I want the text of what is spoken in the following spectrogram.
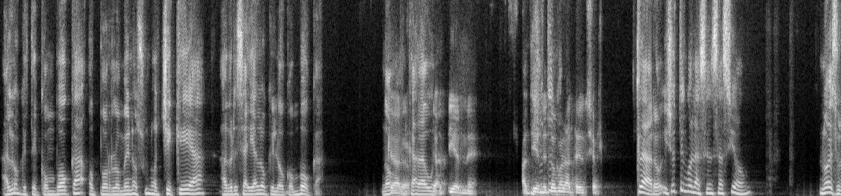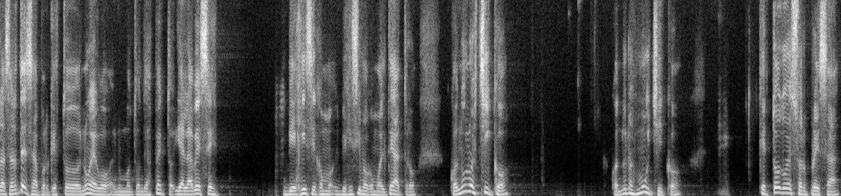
algo que te convoca o por lo menos uno chequea a ver si hay algo que lo convoca. ¿no? Claro, cada uno. atiende, atiende, toma la atención. Claro, y yo tengo la sensación, no es una certeza porque es todo nuevo en un montón de aspectos y a la vez es viejísimo como, viejísimo como el teatro. Cuando uno es chico, cuando uno es muy chico, que todo es sorpresa,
